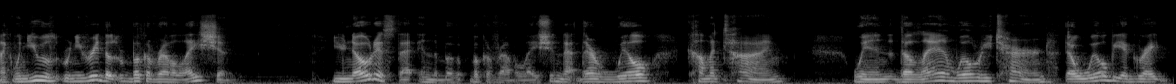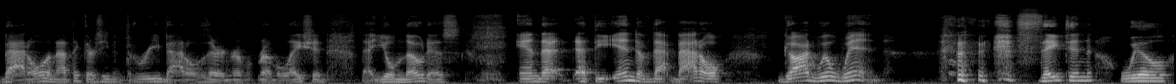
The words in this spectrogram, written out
Like when you when you read the book of revelation you notice that in the book, book of revelation that there will come a time when the Lamb will return, there will be a great battle, and I think there's even three battles there in Revelation that you'll notice, and that at the end of that battle, God will win. Satan will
